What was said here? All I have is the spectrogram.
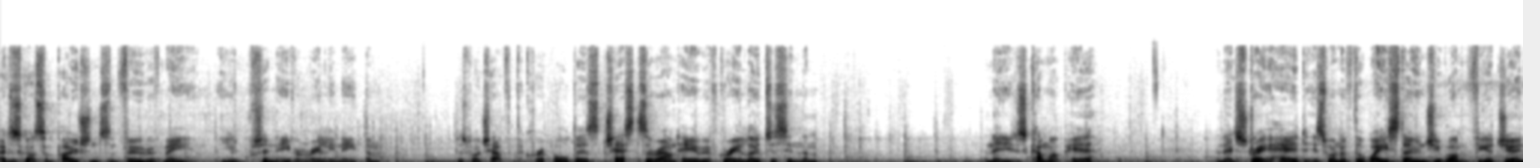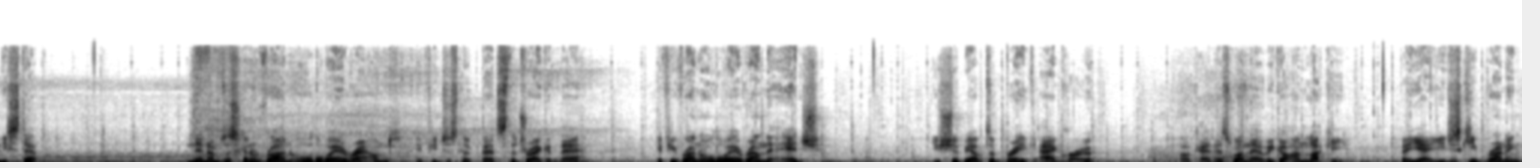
I just got some potions and food with me. You shouldn't even really need them. Just watch out for the cripple. There's chests around here with Grey Lotus in them. And then you just come up here. And then straight ahead is one of the waystones you want for your journey step. And then I'm just going to run all the way around. If you just look, that's the dragon there. If you run all the way around the edge, you should be able to break aggro. Okay, there's one there. We got unlucky. But yeah, you just keep running.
